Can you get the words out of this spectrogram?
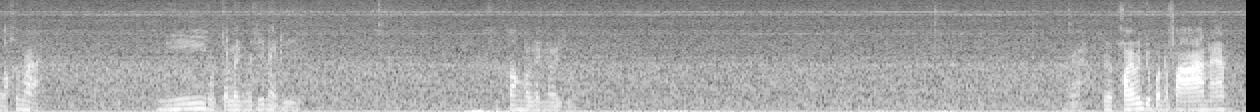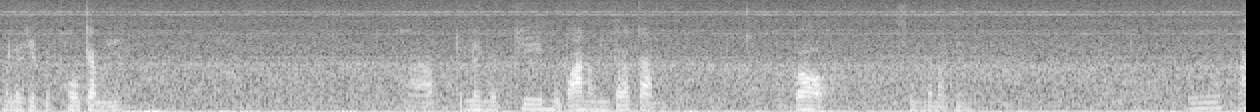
เราขึ้นมา นี่ผมจะเล็งไปที่ไหนดี กล้องก็เล็งอะไรอยู่ เห็นไหมเว็บพอยต์มันอยู่บนฟ้านะครับ มันเลยเห็นเป็นโปรแกรมนี้อ่าจะเล็งไปที่หมู่บ้านตรงนี้ก็แล้วกัน แล้วก็ซูมมาหน่อยนึงอะ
